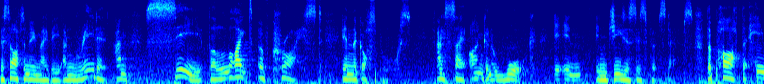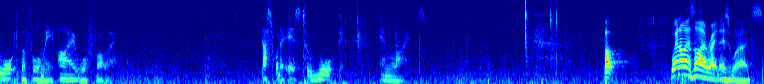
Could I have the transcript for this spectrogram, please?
this afternoon, maybe, and read it and see the light of Christ in the Gospels and say, I'm going to walk in, in Jesus' footsteps. The path that he walked before me, I will follow. That's what it is to walk in light. But when Isaiah wrote those words,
